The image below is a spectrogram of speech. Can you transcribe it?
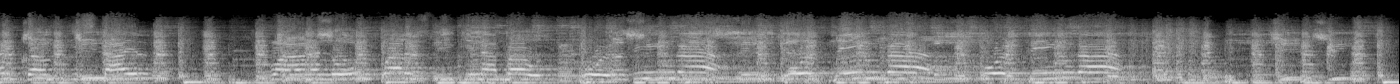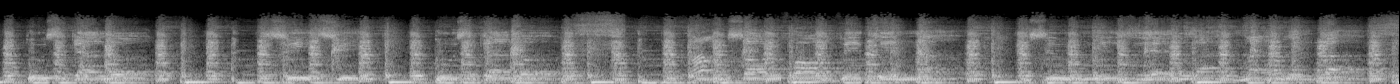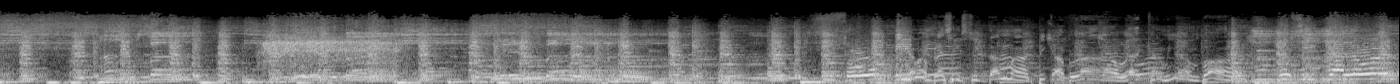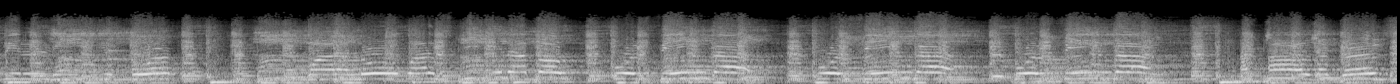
and grumpy style. Wanna know what I'm speaking about? Gold finger, gold finger, gold finger. to Denmark, pick up Ra, welcome here on board. Musicalor, believe you for what I know, what I'm speaking about. Four finger, four finger, four finger. Of all the girls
